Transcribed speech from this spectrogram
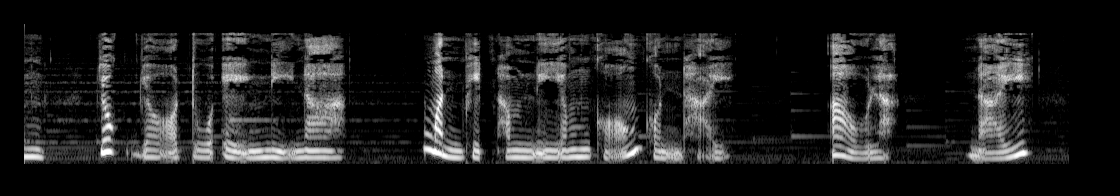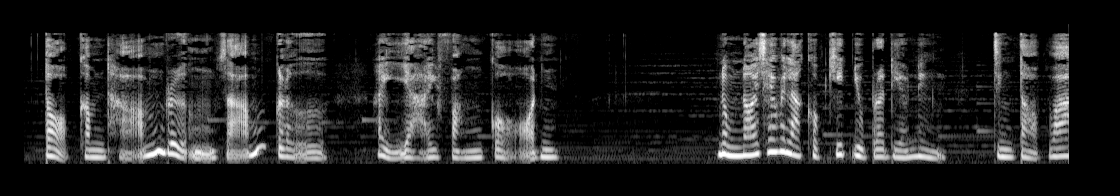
ง ยกยอตัวเองหนีนา มันผิดธรรมเนียมของคนไทย เอาละ่ะไหน ตอบคำถามเรื่องสามเกลอ ให้ยายฟังก่อน หนุ่มน้อยใช้เวลาคบคิดอยู่ประเดี๋ยวหนึ่ง จึงตอบว่า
